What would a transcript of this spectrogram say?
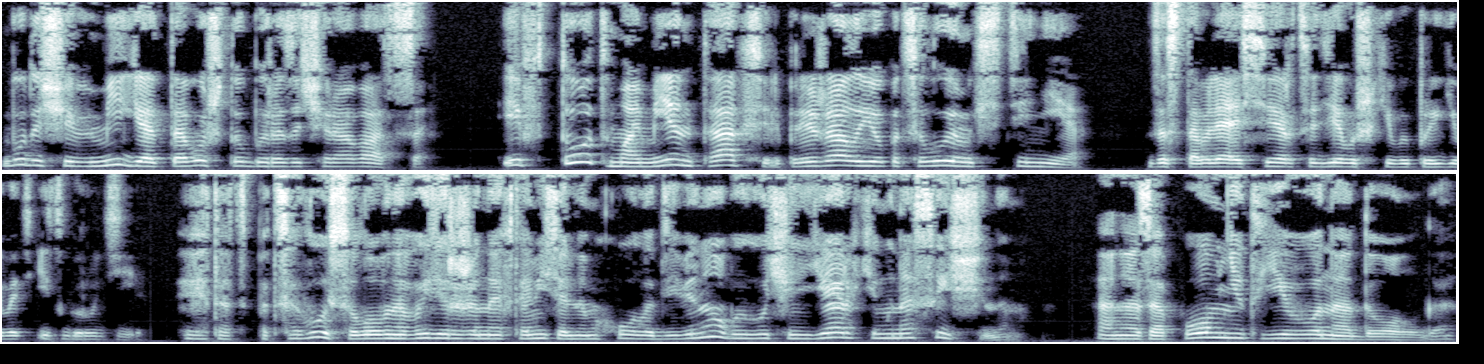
будучи в миге от того, чтобы разочароваться, и в тот момент Аксель прижал ее поцелуем к стене, заставляя сердце девушки выпрыгивать из груди. Этот поцелуй, словно выдержанное в томительном холоде вино, был очень ярким и насыщенным. Она запомнит его надолго.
